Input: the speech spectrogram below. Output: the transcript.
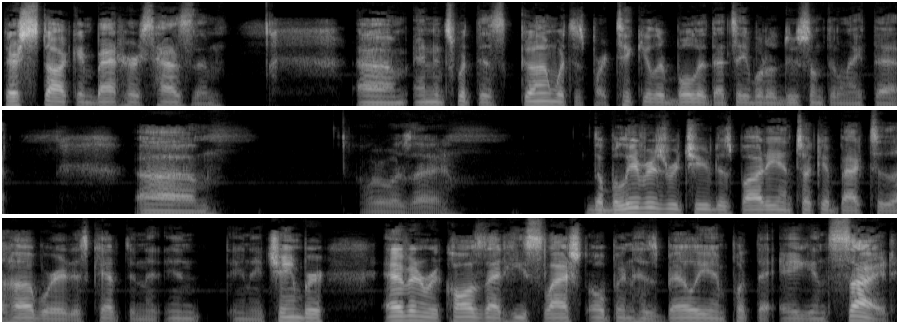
they're stuck and Bathurst has them. Um, and it's with this gun with this particular bullet that's able to do something like that. Um, where was I? The believers retrieved his body and took it back to the hub where it is kept in in in a chamber. Evan recalls that he slashed open his belly and put the egg inside.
